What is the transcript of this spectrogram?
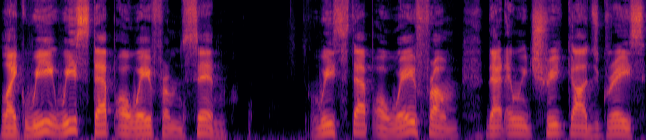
like we we step away from sin. We step away from that and we treat God's grace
